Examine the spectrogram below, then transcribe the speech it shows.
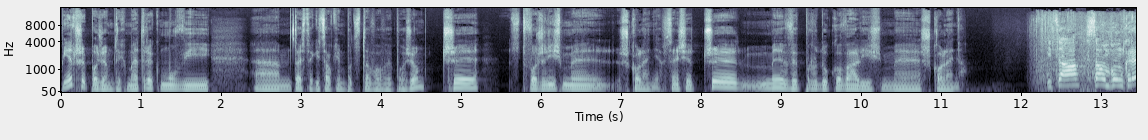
Pierwszy poziom tych metryk mówi to jest taki całkiem podstawowy poziom. Czy stworzyliśmy szkolenie? W sensie, czy my wyprodukowaliśmy szkolenia? I co? Są bunkry?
